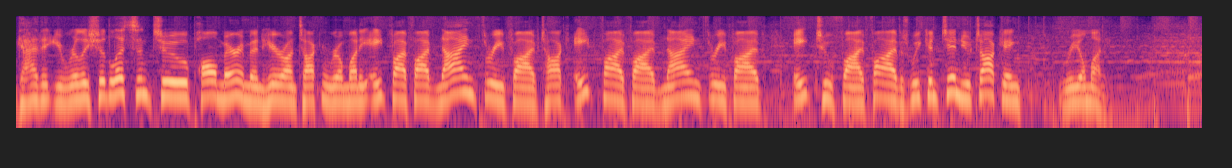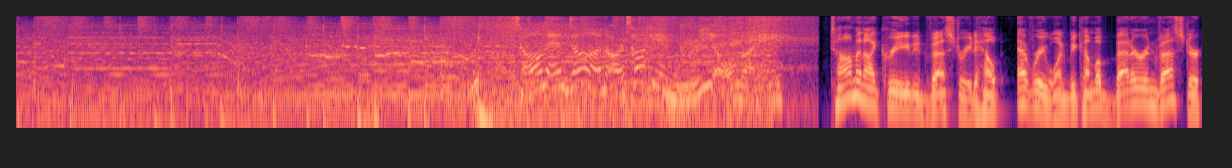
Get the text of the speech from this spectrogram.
guy that you really should listen to, Paul Merriman, here on Talking Real Money. 855 935 Talk, 855 935 8255, as we continue talking real money. Tom and Don are talking real money. Tom and I created Vestory to help everyone become a better investor,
